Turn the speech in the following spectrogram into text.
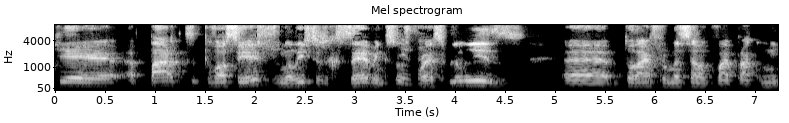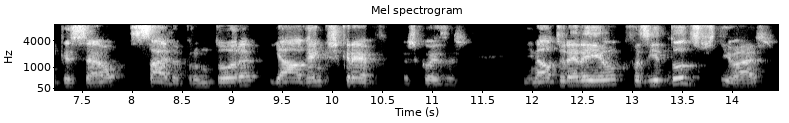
que é a parte que vocês, jornalistas, recebem, que são os press releases, uh, toda a informação que vai para a comunicação, sai da promotora e há alguém que escreve as coisas. E na altura era eu que fazia todos os festivais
